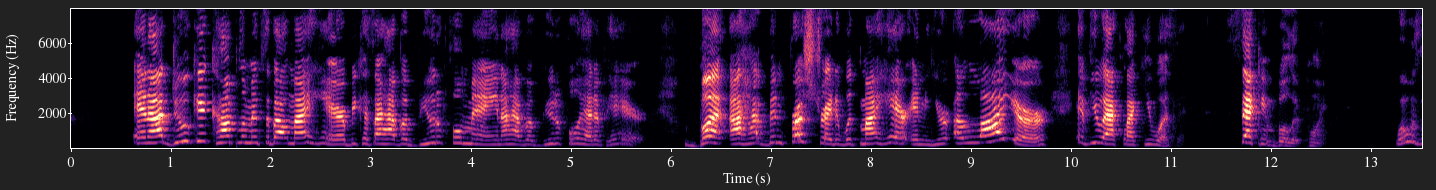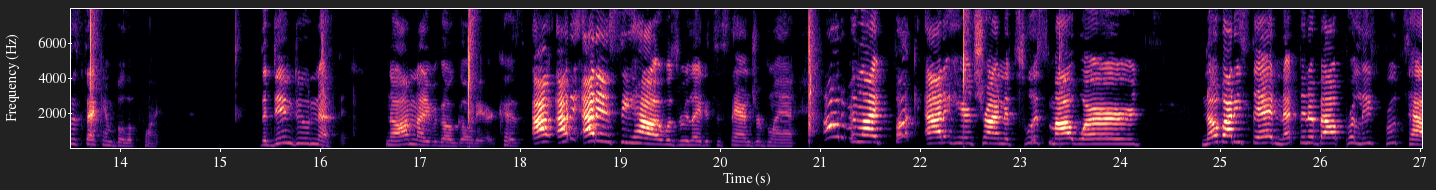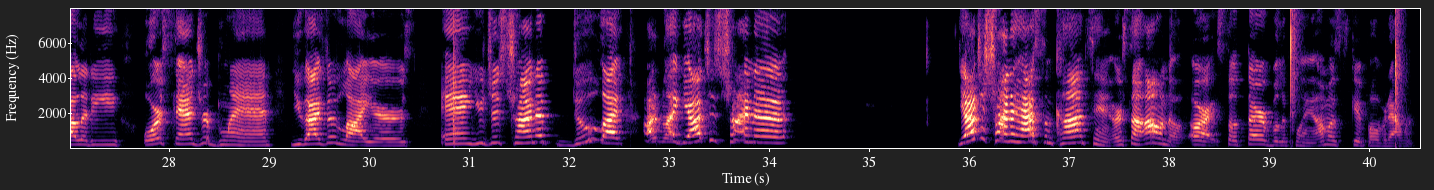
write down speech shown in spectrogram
and I do get compliments about my hair because I have a beautiful mane. I have a beautiful head of hair. but I have been frustrated with my hair, and you're a liar if you act like you wasn't. Second bullet point. What was the second bullet point? The didn't do nothing. No, I'm not even gonna go there because I, I I didn't see how it was related to Sandra Bland. I would have been like, fuck out of here trying to twist my words. Nobody said nothing about police brutality or Sandra Bland. You guys are liars. And you just trying to do like, I'm like, y'all just trying to, y'all just trying to have some content or something. I don't know. All right. So third bullet point. I'm to skip over that one.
